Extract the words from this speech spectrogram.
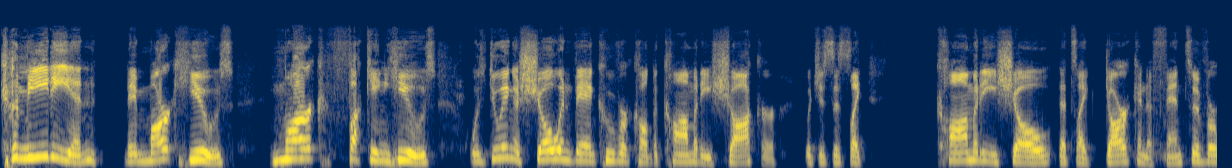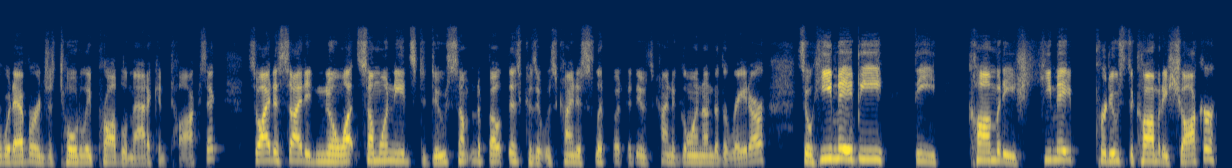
comedian named Mark Hughes, Mark fucking Hughes, was doing a show in Vancouver called the Comedy Shocker, which is this like comedy show that's like dark and offensive or whatever and just totally problematic and toxic. So I decided, you know what, someone needs to do something about this because it was kind of slip it was kind of going under the radar. So he may be the comedy he may produce the comedy shocker.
